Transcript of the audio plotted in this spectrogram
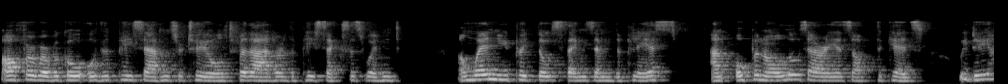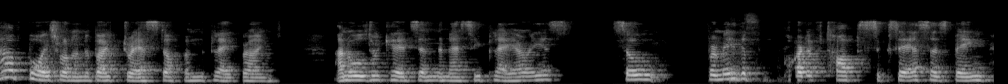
offer where we go, oh, the P7s are too old for that, or the P6s wouldn't. And when you put those things into place and open all those areas up to kids, we do have boys running about dressed up in the playground and older kids in the messy play areas. So for me, the part of top success has been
